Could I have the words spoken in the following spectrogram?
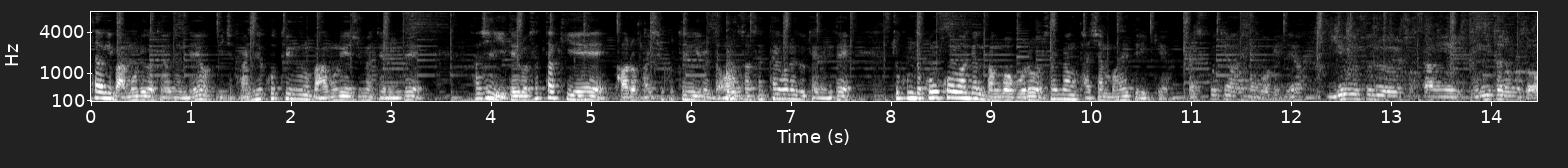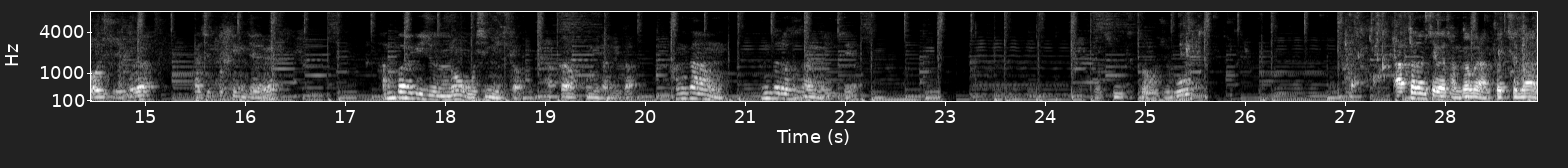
세탁이 마무리가 되었는데요. 이제 발실 코팅으로 마무리해주면 되는데 사실 이대로 세탁기에 바로 발실 코팅기를 넣어서 세탁을 해도 되는데 조금 더 꼼꼼하게 하는 방법으로 설명 다시 한번 해드릴게요. 발실 코팅하는 방법인데요. 이온수를 적당히 6리터 정도 넣어주시고요. 발실 코팅제를 한 벌 기준으로 50ml 아까랑 동일합니다. 항상 흔들어서 사용해주세요. 50ml 넣어주고 아까는 제가 장갑을 안 꼈지만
